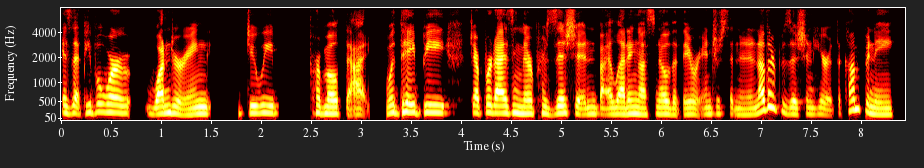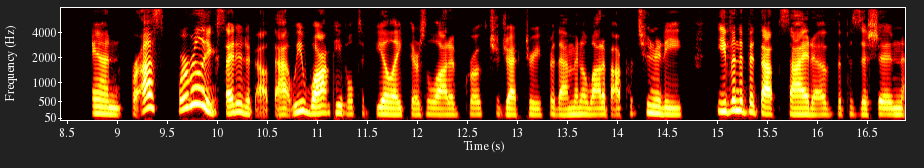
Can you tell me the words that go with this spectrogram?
is that people were wondering do we promote that? Would they be jeopardizing their position by letting us know that they were interested in another position here at the company? And for us, we're really excited about that. We want people to feel like there's a lot of growth trajectory for them and a lot of opportunity, even if it's outside of the position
